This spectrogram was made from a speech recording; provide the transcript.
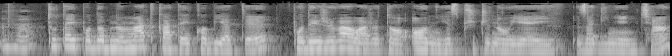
Mhm. Tutaj podobno matka tej kobiety podejrzewała, że to on jest przyczyną jej zaginięcia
